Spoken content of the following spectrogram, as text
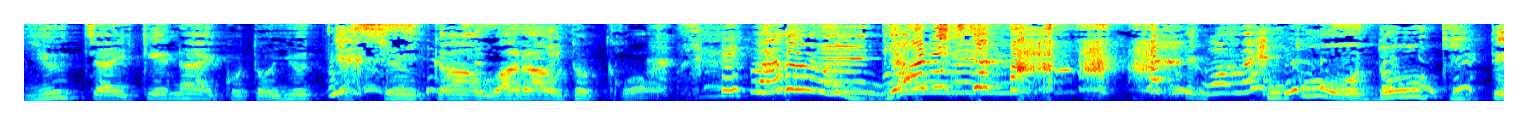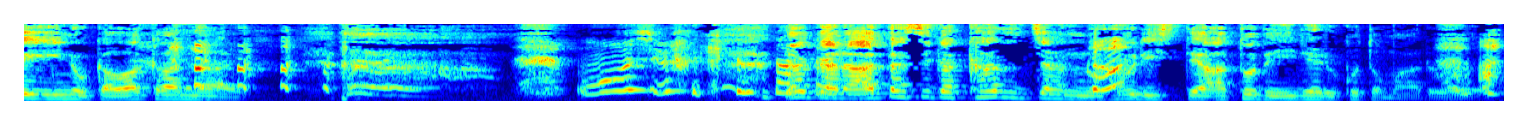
言っちゃいけないことを言った瞬間笑うとこ。ギャリさんってここをどう切っていいのかわかんない。申し訳ない。だから私がカズちゃんのふりして後で入れることもある。あ、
